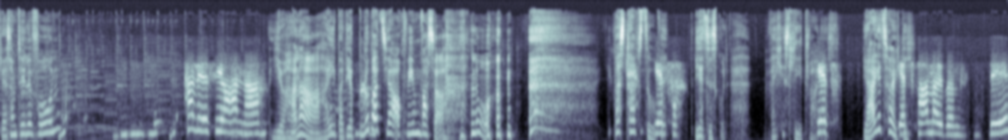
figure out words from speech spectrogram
wer ist am Telefon? Hallo, hier ist Johanna. Johanna, hi, bei dir blubbert's ja auch wie im Wasser. Hallo. Was glaubst du? Jetzt. Jetzt ist gut. Welches Lied war Jetzt, das? Ja, jetzt höre ich jetzt dich. fahr mal über den See.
